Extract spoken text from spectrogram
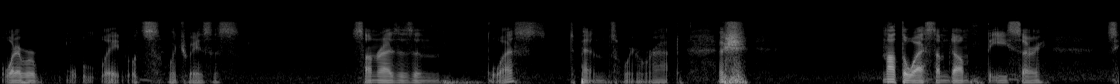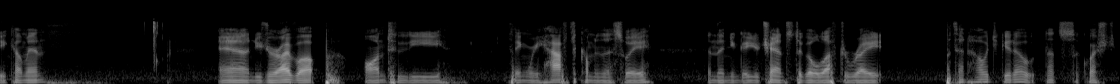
whatever wait, what's which way is this? Sunrise is in the west? Depends where we're at. Not the west, I'm dumb. The east, sorry. So you come in, and you drive up onto the thing where you have to come in this way, and then you get your chance to go left or right. But then how would you get out? That's the question.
